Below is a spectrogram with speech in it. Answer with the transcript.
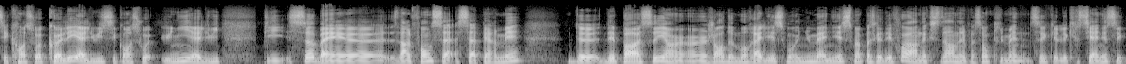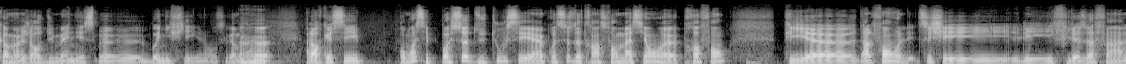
qu'on soit collé à lui, c'est qu'on soit uni à lui. Puis ça, ben, euh, dans le fond, ça, ça permet de dépasser un, un genre de moralisme ou un humanisme. Parce que des fois, en Occident, on a l'impression que, le christianisme, c'est comme un genre d'humanisme euh, bonifié. comme un- Uh-huh. Alors que c'est, pour moi, c'est pas ça du tout. C'est un processus de transformation euh, profond. Puis, euh, dans le fond, chez les philosophes, hein,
